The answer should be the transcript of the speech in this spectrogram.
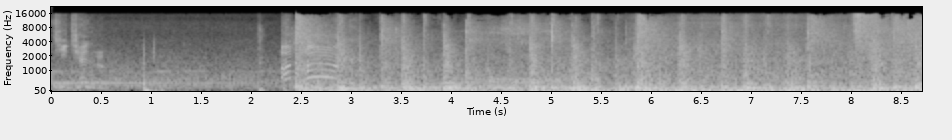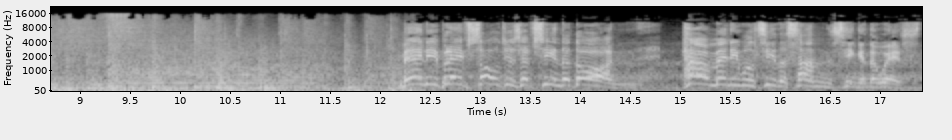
Mighty General. Many brave soldiers have seen the dawn. How many will see the sun sing in the west?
